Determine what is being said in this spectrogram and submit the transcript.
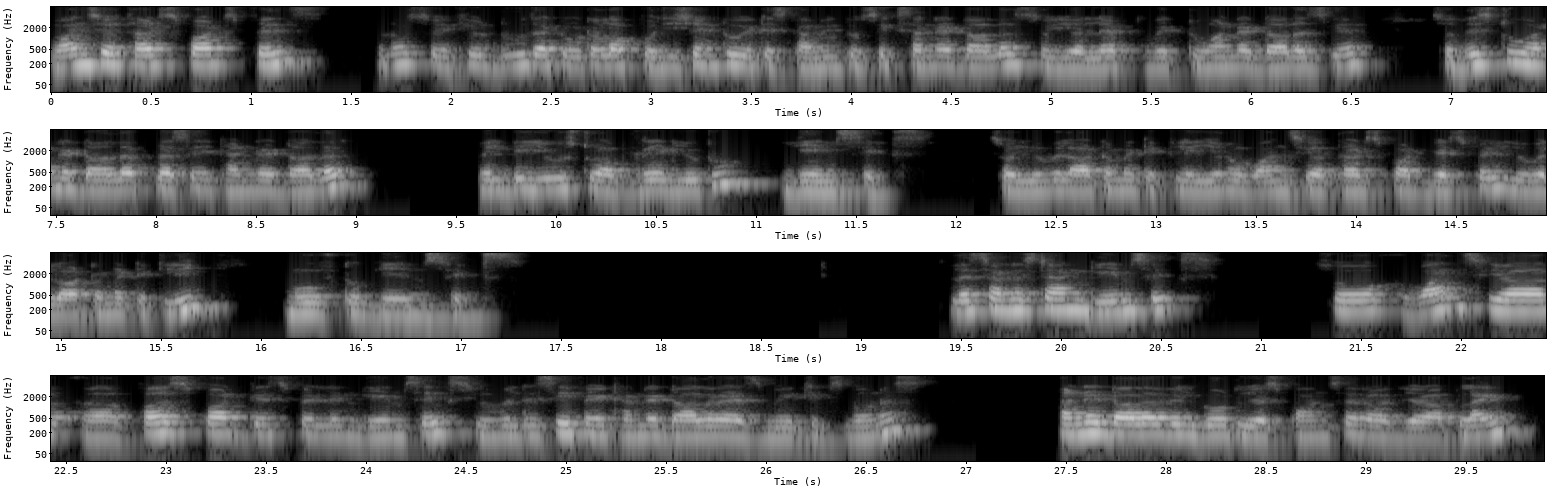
Once your third spot fills, you know, so if you do the total of position two, it is coming to $600. So you're left with $200 here. So this $200 plus $800 will be used to upgrade you to game six. So you will automatically, you know, once your third spot gets filled, you will automatically move to game six. Let's understand game six. So once your uh, first spot gets filled in game six, you will receive $800 as matrix bonus. $100 will go to your sponsor or your upline.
